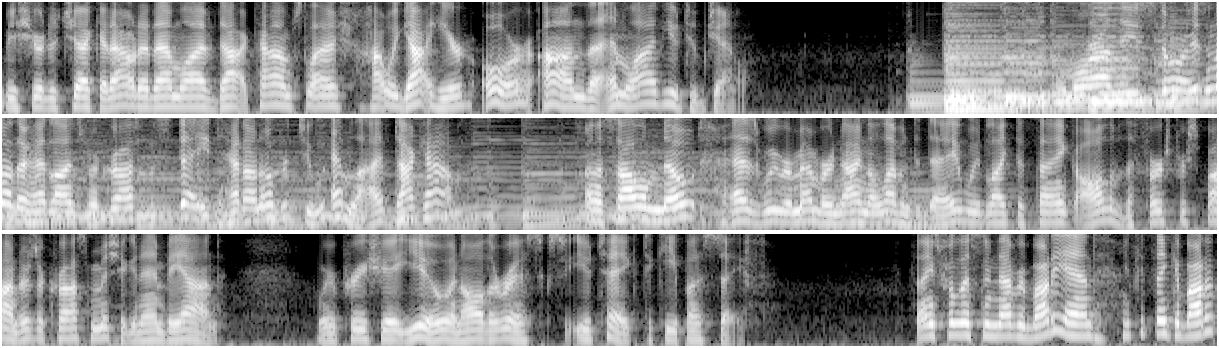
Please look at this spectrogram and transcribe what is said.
Be sure to check it out at mlive.com slash howwegothere or on the MLive YouTube channel. For more on these stories and other headlines from across the state, head on over to mlive.com. On a solemn note, as we remember 9 11 today, we'd like to thank all of the first responders across Michigan and beyond. We appreciate you and all the risks you take to keep us safe. Thanks for listening, everybody, and if you think about it,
